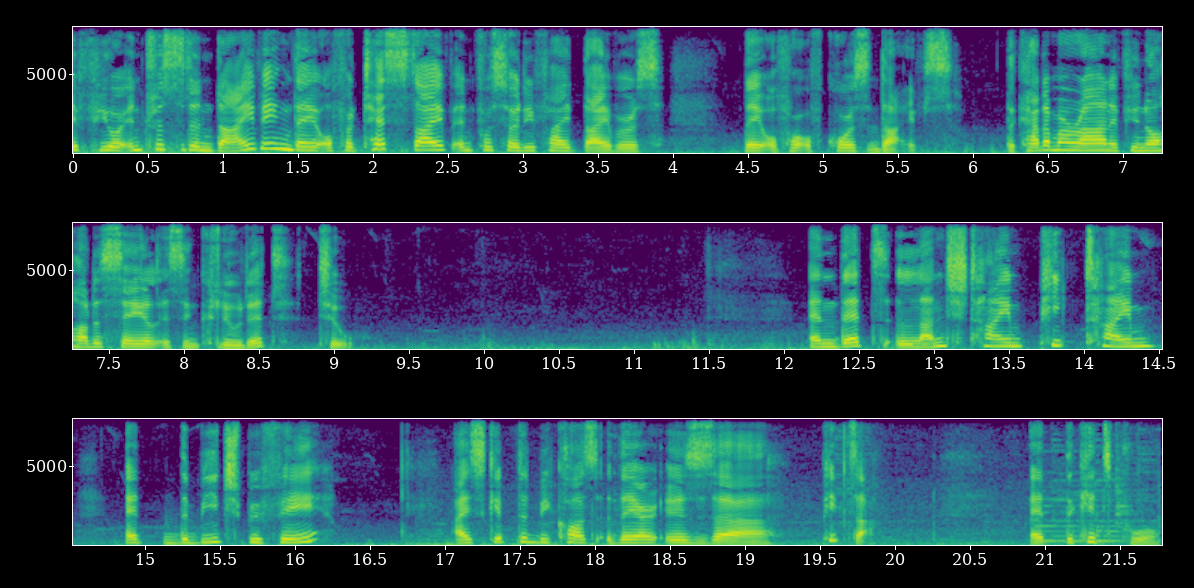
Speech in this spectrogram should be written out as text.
If you're interested in diving, they offer test dive, and for certified divers, they offer, of course, dives. The catamaran, if you know how to sail, is included too. And that's lunchtime, peak time at the beach buffet. I skipped it because there is uh, pizza at the kids' pool.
